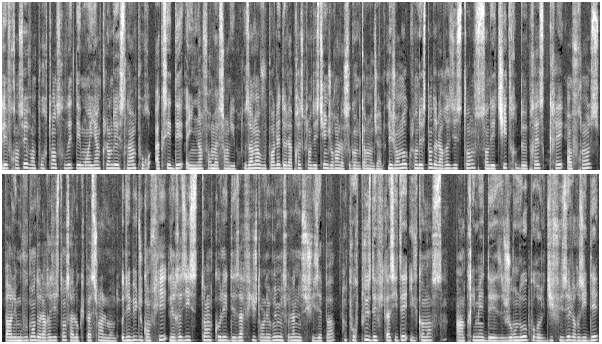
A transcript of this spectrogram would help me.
Les Français vont pourtant trouver des moyens clandestins pour accéder à une information libre. Nous allons vous parler de la presse clandestine durant la Seconde Guerre mondiale. Les journaux clandestins de la résistance sont des titres de presse créés en France par les mouvements de la résistance à l'occupation allemande. Au début du conflit, les résistants collaient des affiches dans les rues, mais cela ne suffisait pas. Pour plus d'efficacité, ils commencent à imprimer des journaux pour diffuser leurs idées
